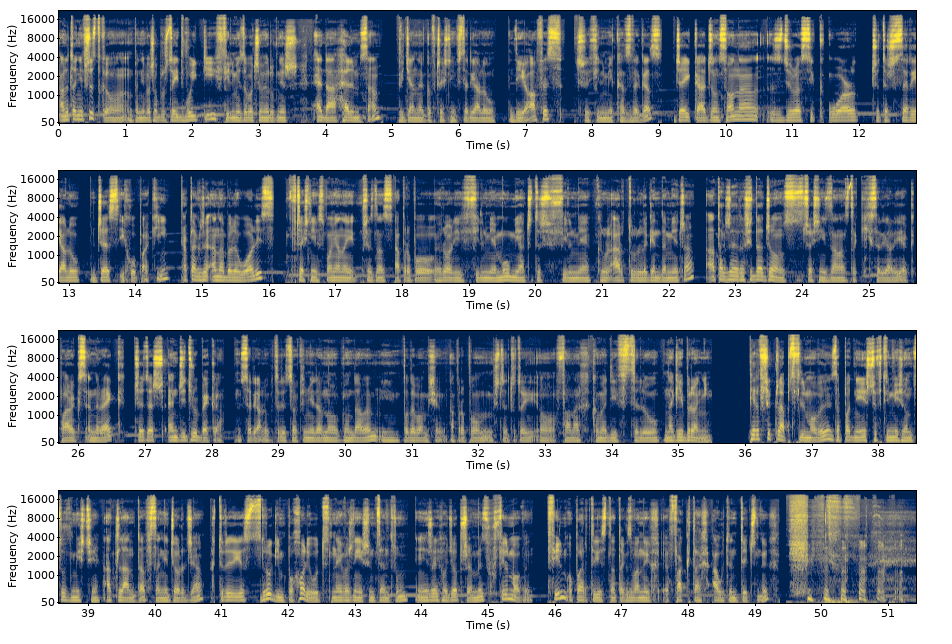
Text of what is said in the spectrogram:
Ale to nie wszystko, ponieważ oprócz tej dwójki w filmie zobaczymy również Eda Helmsa, widzianego wcześniej w serialu The Office czy filmie Cas Vegas, Jake'a Johnsona z Jurassic World czy też serialu Jazz i Chłopaki, a także Annabelle Wallis, wcześniej wspomnianej przez nas a propos roli w filmie Mumia czy też w filmie Król Artur Legenda Miecza, a także Rashida Jones, wcześniej znana z takich seriali jak Parks and Rec, czy też Angie Tribeca, serialu, który całkiem niedawno oglądałem i podobał mi się. A propos, myślę tutaj o fanach komedii w stylu nagiej broni. Pierwszy klaps filmowy zapadnie jeszcze w tym miesiącu w mieście Atlanta w stanie Georgia, który jest drugim po Hollywood najważniejszym centrum, jeżeli chodzi o przemysł filmowy. Film oparty jest na tak zwanych faktach autentycznych,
